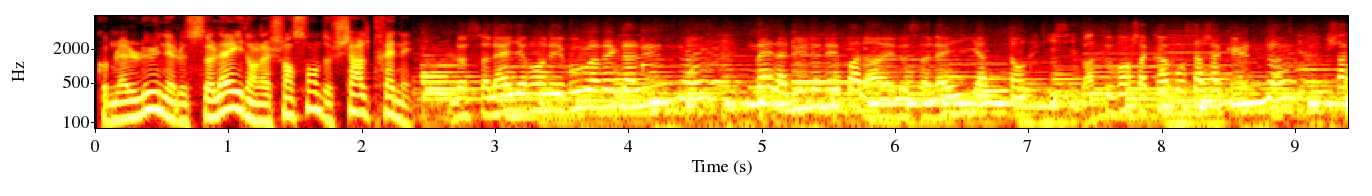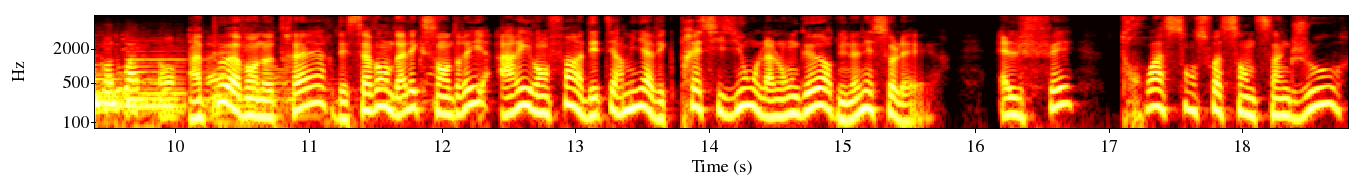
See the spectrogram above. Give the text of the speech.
comme la lune et le soleil dans la chanson de Charles Trenet. Le soleil est rendez-vous avec la lune, mais la lune n'est pas là et le soleil y attend. Ici bas souvent chacun pour sa chacune, chacun doit Un peu avant notre ère, des savants d'Alexandrie arrivent enfin à déterminer avec précision la longueur d'une année solaire. Elle fait 365 jours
